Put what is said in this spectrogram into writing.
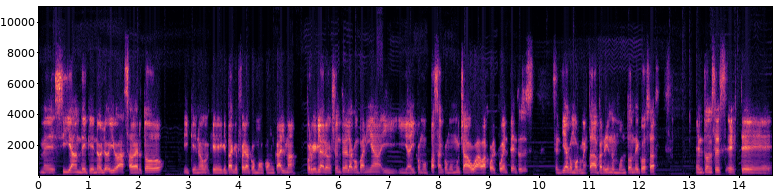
me decían de que no lo iba a saber todo y que no que, que fuera como con calma porque claro yo entré a la compañía y, y, ahí como pasan como mucha agua abajo del puente entonces sentía como que me estaba perdiendo un montón de cosas. Entonces este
